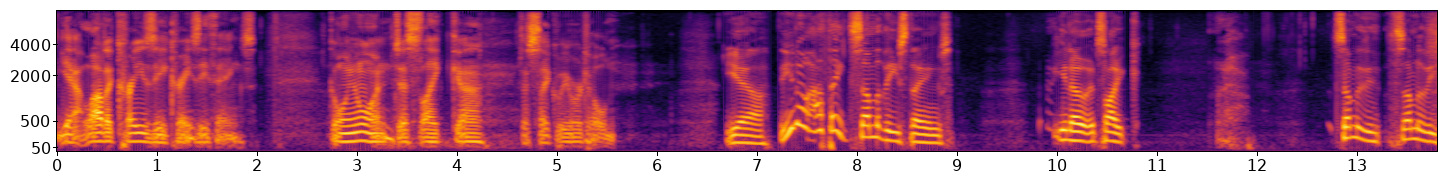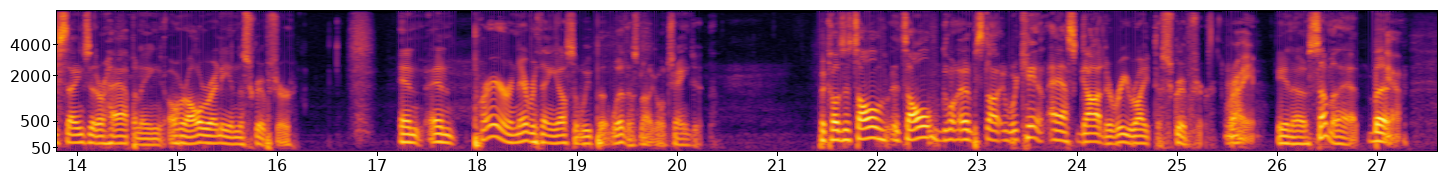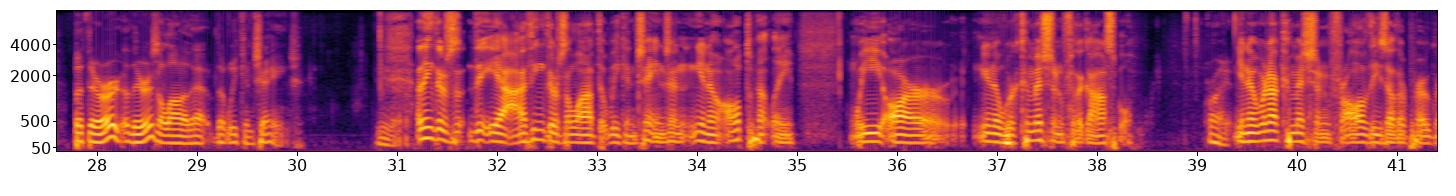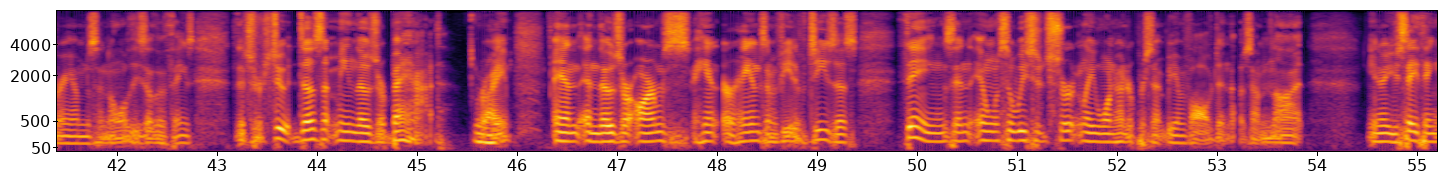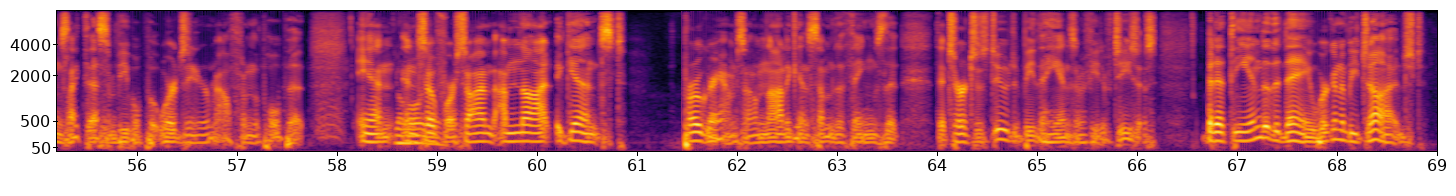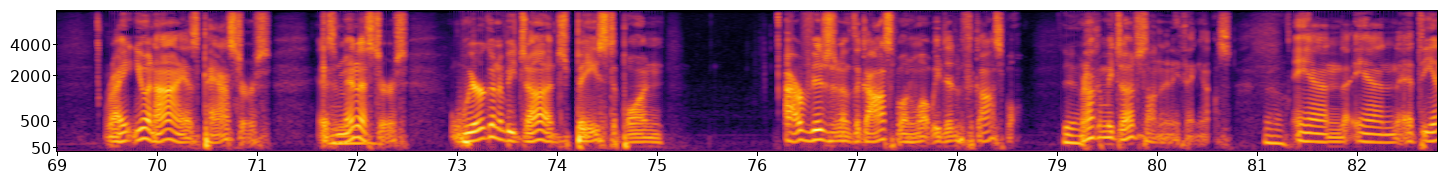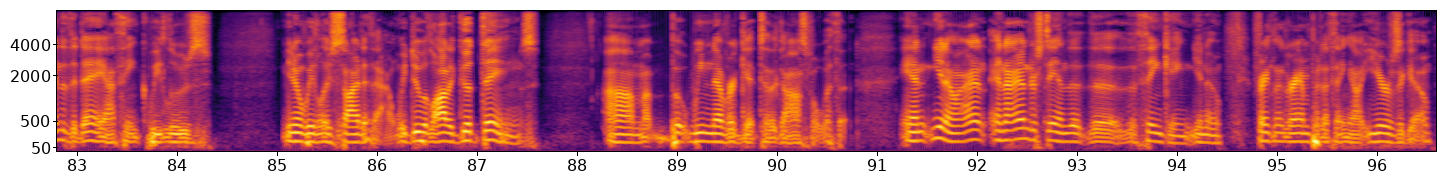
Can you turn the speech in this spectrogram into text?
yeah, a lot of crazy, crazy things going on, just like uh, just like we were told. Yeah. You know, I think some of these things, you know, it's like some of the, some of these things that are happening are already in the scripture. And and prayer and everything else that we put with us not going to change it. Because it's all it's all going it's not we can't ask God to rewrite the scripture. Right. You know, some of that. But Yeah. But there are there is a lot of that that we can change. You know. I think there's the, yeah, I think there's a lot that we can change, and you know, ultimately, we are you know we're commissioned for the gospel. Right. You know, we're not commissioned for all of these other programs and all of these other things the church do. It doesn't mean those are bad, right? And and those are arms hand, or hands and feet of Jesus things, and and so we should certainly 100% be involved in those. I'm not. You know, you say things like this, and people put words in your mouth from the pulpit, and Oh, and so yeah. forth. So I'm I'm not against programs. I'm not against some of the things that that churches do to be the hands and feet of Jesus. But at the end of the day, we're going to be judged, right? You and I, as pastors, as Mm-hmm. ministers, we're going to be judged based upon our vision of the gospel and what we did with the gospel. Yeah. We're not going to be judged on anything else. Yeah. And and at the end of the day, I think we lose, you know, we lose sight of that. We do a lot of good things, um, but we never get to the gospel with it. And you know, I, and I understand the, the the thinking. You know, Franklin Graham put a thing out years ago,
